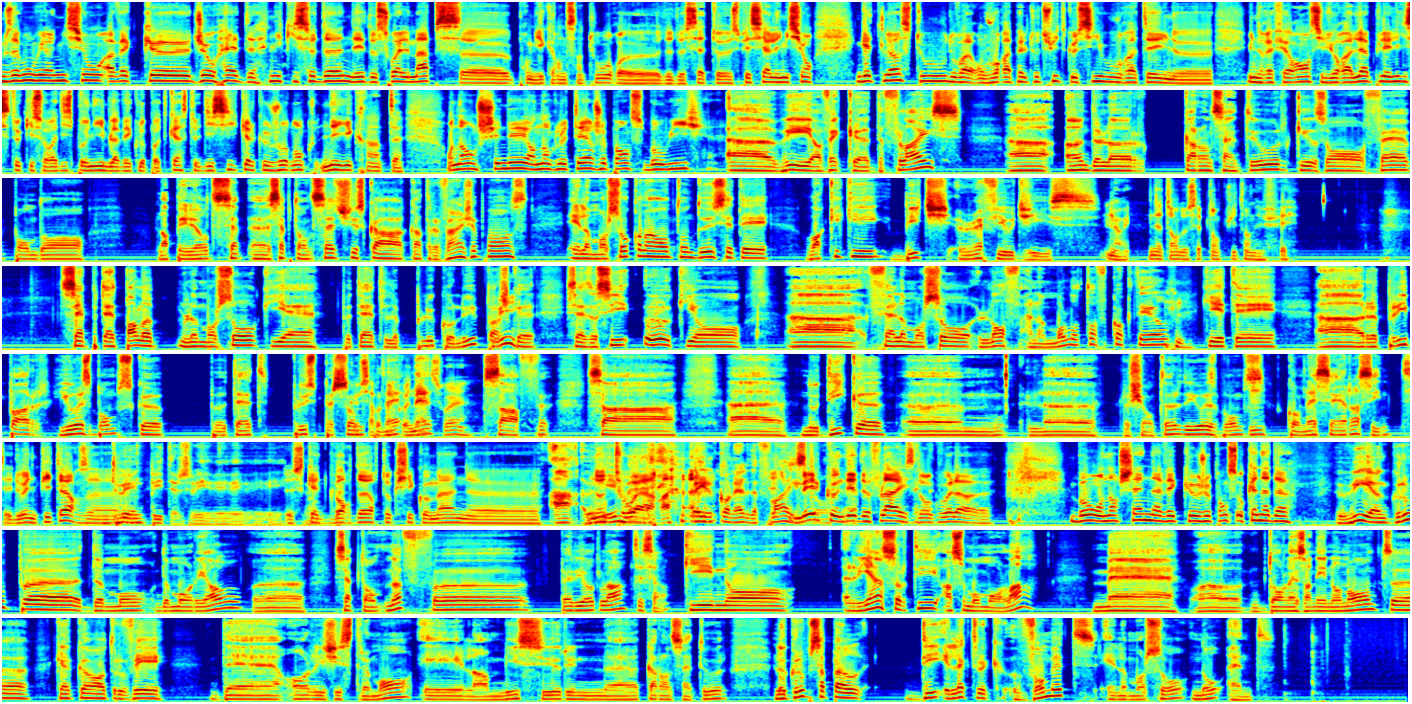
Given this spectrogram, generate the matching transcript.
Nous avons ouvert une mission avec euh, Joe Head, Nicky Sudden et The Swell Maps, euh, premier 45 tours euh, de, cette spéciale émission Get Lost. On vous rappelle tout de suite que si vous ratez une, une référence, il y aura la playlist qui sera disponible avec le podcast d'ici quelques jours, donc n'ayez crainte. On a enchaîné en Angleterre, je pense, Bowie. Euh, oui, avec The Flies, un de leurs 45 tours qu'ils ont fait pendant la période sep- euh, 77 jusqu'à 80, je pense. Et le morceau qu'on a entendu, c'était Waikiki Beach Refugees. Oui, datant de 78 en effet. C'est peut-être pas le, le morceau qui est peut-être le plus connu parce Oui. que c'est aussi eux qui ont euh, fait le morceau Love and a Molotov Cocktail qui était euh, repris par US Bombs que peut-être plus personne Que connaît. mais connaissent, ouais. ça, ça euh, nous dit que euh, le, le chanteur de US Bombs Mm. connaît ses racines. C'est Dwayne Peters. euh, Dwayne Peters, oui, oui, oui. oui, oui. Le skateboarder toxicomane euh, Ah, oui, notoire. mais, mais il connaît The Flies. Mais il connaît de Flies, donc voilà. Bon, on enchaîne avec, je pense, au Canada. Oui, un groupe euh, de, Mon- de Montréal, euh, 79, euh, période là, C'est ça. qui n'ont rien sorti à ce moment-là, mais euh, dans les années 90, euh, quelqu'un a trouvé des enregistrements et l'a mis sur une euh, 45 tours. Le groupe s'appelle The Electric Vomit et le morceau No End.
